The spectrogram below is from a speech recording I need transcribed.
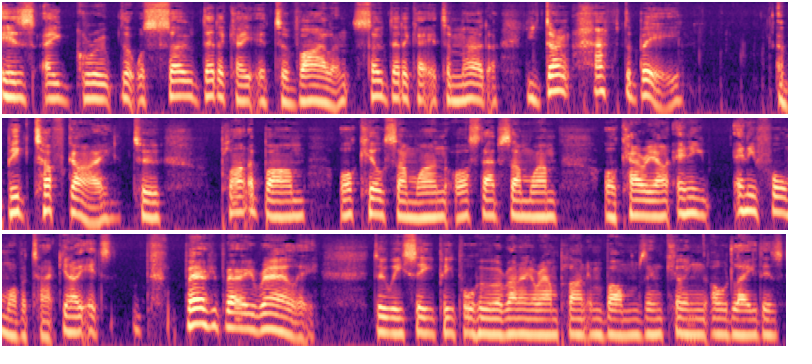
is a group that was so dedicated to violence, so dedicated to murder. You don't have to be a big tough guy to plant a bomb or kill someone or stab someone or carry out any any form of attack. You know, it's very very rarely do we see people who are running around planting bombs and killing old ladies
